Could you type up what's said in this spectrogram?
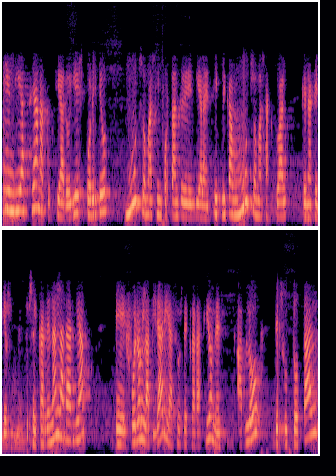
hoy en día se han acuciado y es por ello mucho más importante hoy en día la encíclica, mucho más actual que en aquellos momentos. El cardenal Ladaria eh, fueron lapidarias sus declaraciones. Habló de su total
